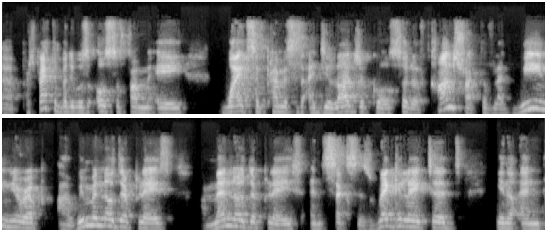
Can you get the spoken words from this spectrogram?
uh, perspective, but it was also from a white supremacist ideological sort of construct of like we in Europe, our women know their place, our men know their place, and sex is regulated, you know, and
